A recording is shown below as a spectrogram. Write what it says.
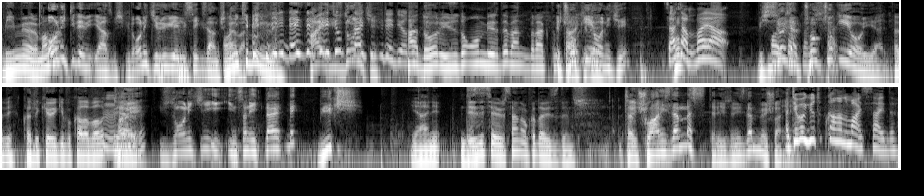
Bilmiyorum ama 12 de yazmış biri? 12,58 almış galiba. 12 bin mi? biri Hayır, çok güzel %12. küfür ediyordu. Ha doğru %11'de ben bıraktım E çok takibi. iyi 12. Zaten bayağı Bir şey Oy söyleyeceğim. Çok toplamışlar. çok iyi oy yani. Tabii Kadıköy gibi kalabalık bir Tabii. yerde. %12 insanı ikna etmek büyük iş. Yani dizi çevirsen o kadar izlenir. Tabii şu an izlenmez. Televizyon izlenmiyor şu an. Yani. acaba YouTube kanalımı açsaydı.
